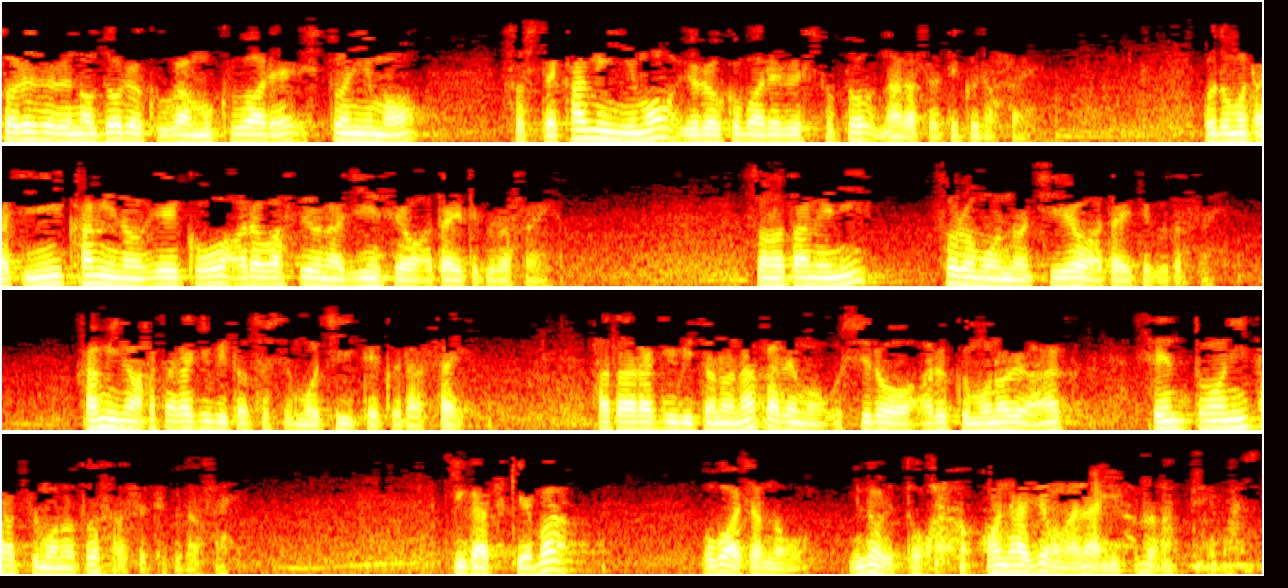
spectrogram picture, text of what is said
それぞれの努力が報われ、人にも、そして神にも喜ばれる人とならせてください。子供たちに神の栄光を表すような人生を与えてください。そのために、ソロモンの知恵を与えてください。神の働き人として用いてください。働き人の中でも後ろを歩くものではなく、先頭に立つものとさせてください。気がつけば、おばあちゃんの祈りと同じような内容となっています。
